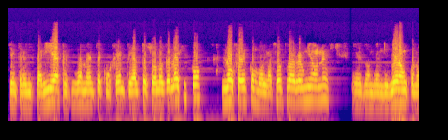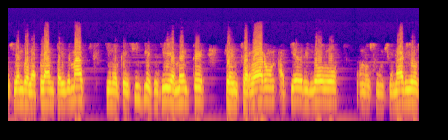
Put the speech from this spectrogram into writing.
se entrevistaría precisamente con gente de Altos Solos de México, no fue como las otras reuniones eh, donde anduvieron conociendo la planta y demás, sino que simple y sencillamente se encerraron a piedra y lodo con los funcionarios,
